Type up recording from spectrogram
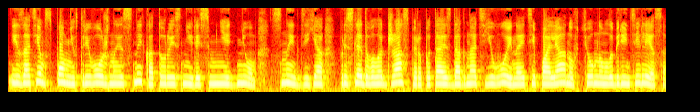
И затем, вспомнив тревожные сны, которые снились мне днем, сны, где я преследовала Джаспера, пытаясь догнать его и найти поляну в темном лабиринте леса,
